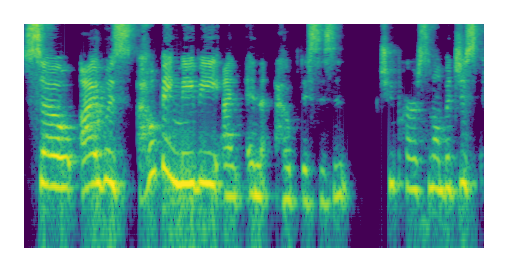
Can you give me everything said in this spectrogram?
So I was hoping maybe, and I hope this isn't too personal, but just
